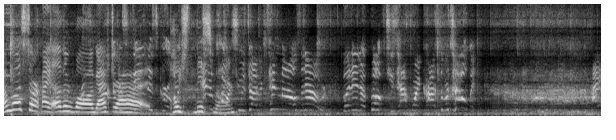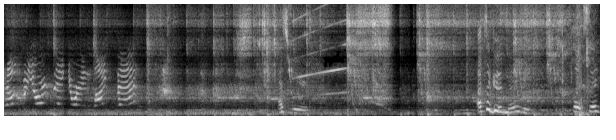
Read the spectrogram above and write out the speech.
I'm gonna start my other vlog after I post this one. She was driving 10 miles an hour, but in a boat, she's halfway across the Potomac. That's weird. That's a good movie. Let's see.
